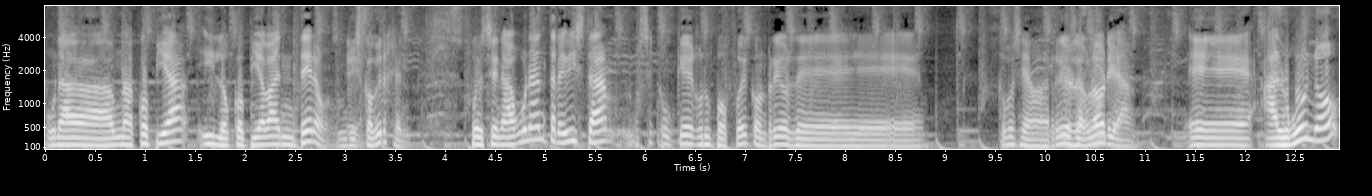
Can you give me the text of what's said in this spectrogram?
una, una copia y lo copiaba entero, un disco virgen. Pues en alguna entrevista, no sé con qué grupo fue, con Ríos de... ¿Cómo se llama? Ríos de Gloria. Eh, alguno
